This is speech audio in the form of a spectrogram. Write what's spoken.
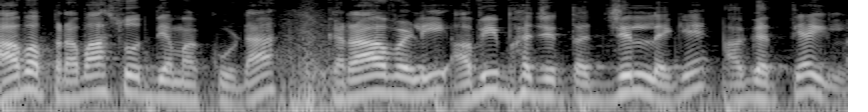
ಯಾವ ಪ್ರವಾಸೋದ್ಯಮ ಕೂಡ ಕರಾವಳಿ ಅವಿಭಜಿತ ಜಿಲ್ಲೆಗೆ ಅಗತ್ಯ ಇಲ್ಲ.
